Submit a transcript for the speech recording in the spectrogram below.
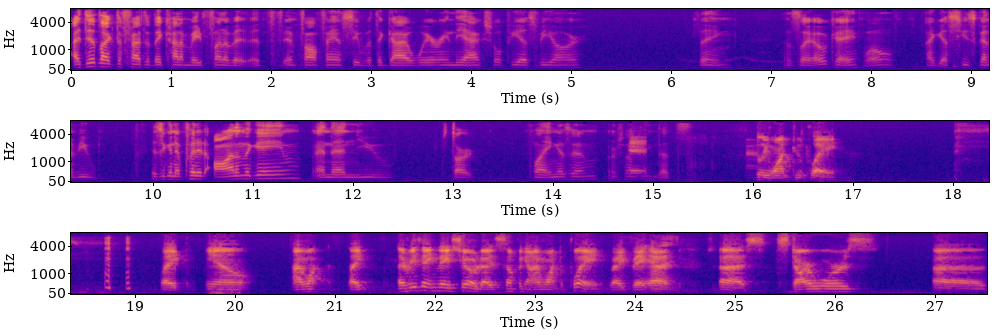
I did like the fact that they kind of made fun of it in Final Fantasy with the guy wearing the actual PSVR thing. It's like okay, well, I guess he's gonna be. Is he gonna put it on in the game and then you start playing as him or something? That's Really want to play. like you know, I want like everything they showed is something I want to play. Like they had uh, Star Wars, uh,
